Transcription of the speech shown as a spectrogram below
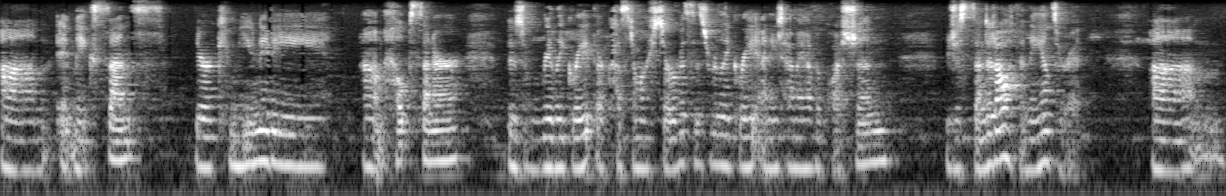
Um, it makes sense. Their community um, help center is really great. Their customer service is really great. Anytime I have a question, you just send it off and they answer it. Um,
